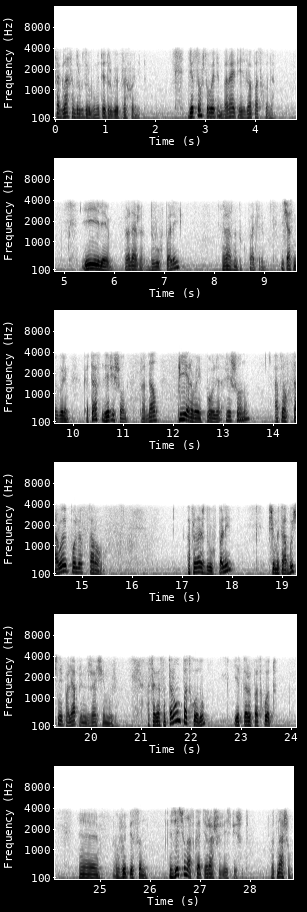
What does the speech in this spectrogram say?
согласны друг с другом, и то и другое проходит. Дело в том, что у этой барайта есть два подхода. Или продажа двух полей разным покупателям. И сейчас мы говорим, Катав или решен продал первое поле решенному, а потом второе поле второму. А продажа двух полей, причем это обычные поля, принадлежащие мужу. А согласно второму подходу, и второй подход э, выписан, здесь у нас, кстати, Раша здесь пишет, вот нашим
